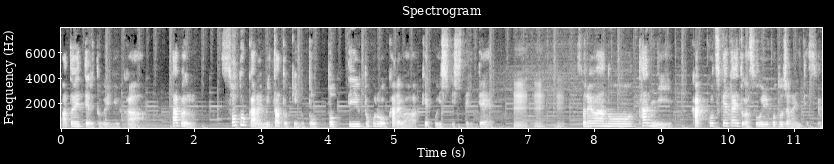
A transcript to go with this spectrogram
まとえてるというか、多分、外から見た時のドットっていうところを彼は結構意識していて、うんうんうん。それはあの、単に格好つけたいとかそういうことじゃないんですよ。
